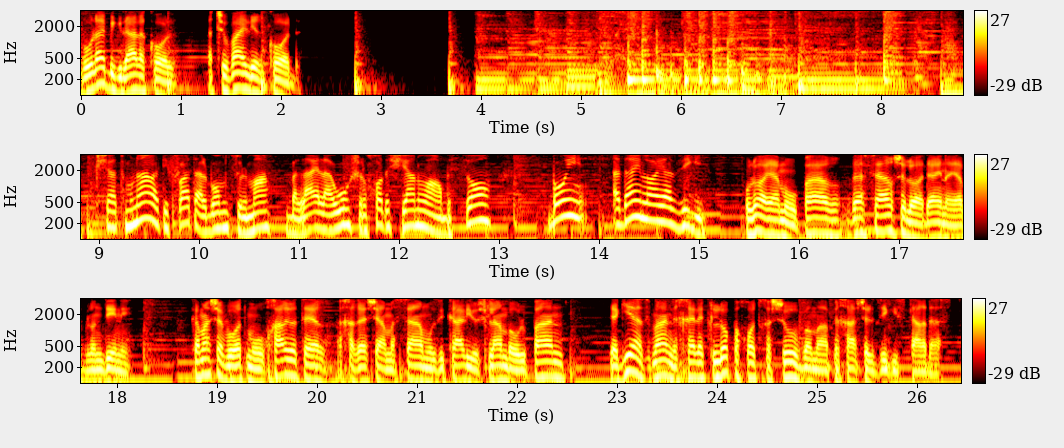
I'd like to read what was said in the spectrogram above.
ואולי בגלל הכל, התשובה היא לרקוד, כשהתמונה על עטיפת האלבום צולמה, בלילה ההוא של חודש ינואר בסור, בואי עדיין לא היה זיגי. הוא לא היה מאופר, והשיער שלו עדיין היה בלונדיני. כמה שבועות מאוחר יותר, אחרי שהמסע המוזיקלי יושלם באולפן, יגיע הזמן לחלק לא פחות חשוב במהפכה של זיגי סטארדסט.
